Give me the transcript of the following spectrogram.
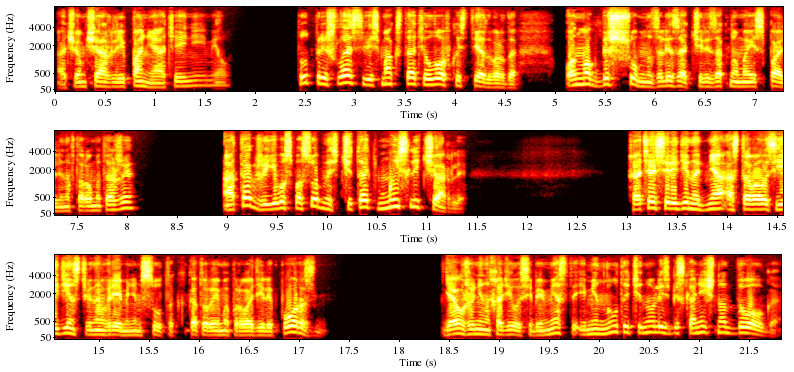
о чем Чарли понятия не имел. Тут пришлась весьма кстати ловкость Эдварда. Он мог бесшумно залезать через окно моей спальни на втором этаже, а также его способность читать мысли Чарли. Хотя середина дня оставалась единственным временем суток, которое мы проводили порознь, я уже не находила себе места, и минуты тянулись бесконечно долго.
